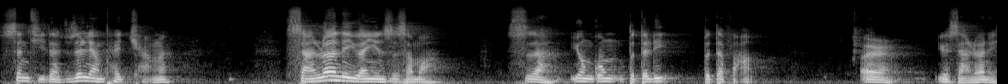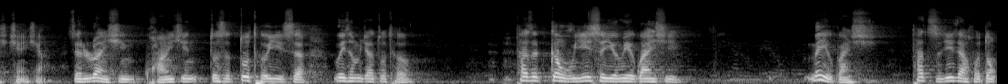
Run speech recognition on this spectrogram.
身体的热量太强啊。散乱的原因是什么？是啊，用功不得力，不得法，而。有散乱的现象，这乱心、狂心都是多头意识。为什么叫多头？它是跟无意识有没有关系？没有关系，它直接在活动。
